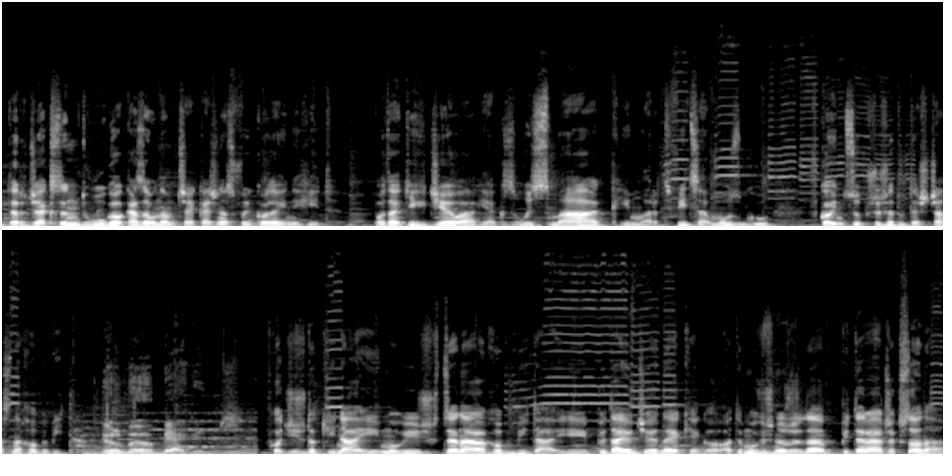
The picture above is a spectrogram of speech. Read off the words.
Peter Jackson długo kazał nam czekać na swój kolejny hit. Po takich dziełach jak Zły Smak i Martwica Mózgu, w końcu przyszedł też czas na Hobbita. Wchodzisz do kina i mówisz, chcę na Hobbita i pytają cię na jakiego, a ty mówisz, no że na Petera Jacksona,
